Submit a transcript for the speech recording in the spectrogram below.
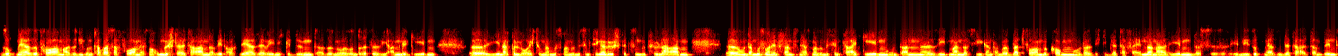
Submerseform, also die Unterwasserform, erstmal umgestellt haben. Da wird auch sehr, sehr wenig gedüngt, also nur so ein Drittel wie angegeben. Äh, je nach Beleuchtung, da muss man so ein bisschen Fingerspitzengefühl haben. Äh, und dann muss man den Pflanzen erstmal so ein bisschen Zeit geben und dann äh, sieht man, dass sie ganz andere Blattformen bekommen oder sich die Blätter verändern halt eben, dass eben die Submersenblätter halt dann sind.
